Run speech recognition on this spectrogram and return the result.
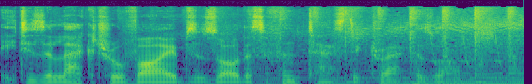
it is electro vibes as well. That's a fantastic track as well.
